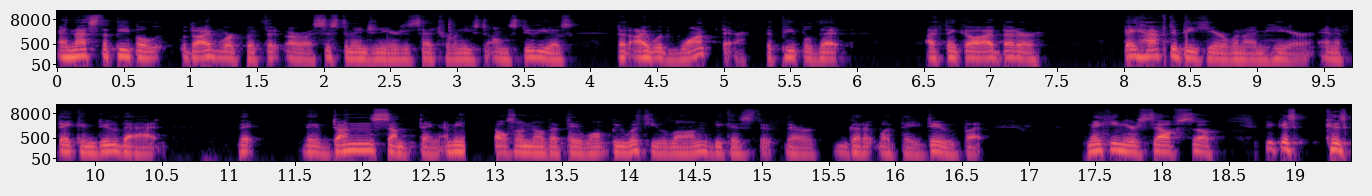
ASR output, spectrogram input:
and that's the people that I've worked with that are assistant engineers, etc. When I used to own studios, that I would want there. The people that I think, oh, I better. They have to be here when I'm here, and if they can do that, they they've done something. I mean, also know that they won't be with you long because they're, they're good at what they do, but making yourself so because because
